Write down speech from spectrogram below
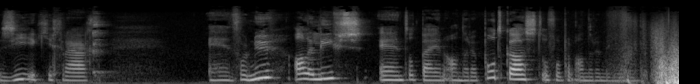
zie ik je graag. En voor nu, alle liefs en tot bij een andere podcast of op een andere manier.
